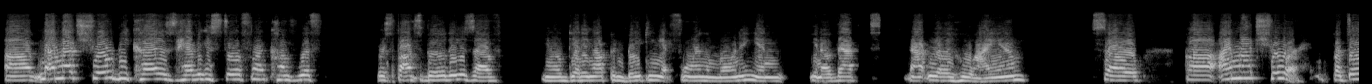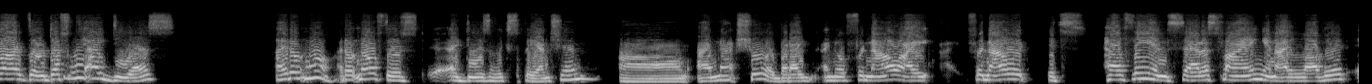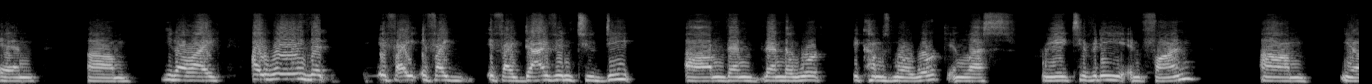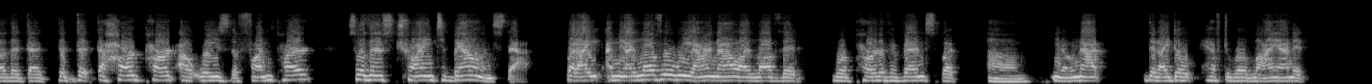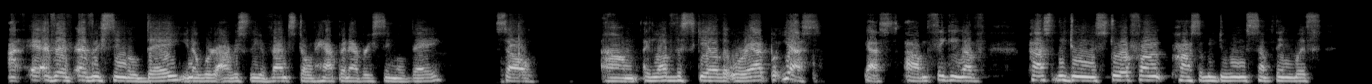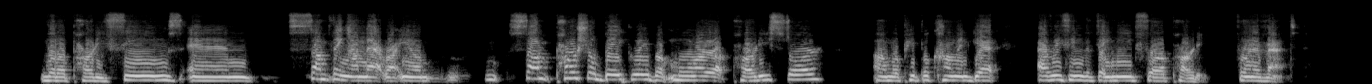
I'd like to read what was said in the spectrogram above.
Um, I'm not sure because having a storefront comes with responsibilities of, you know, getting up and baking at four in the morning, and you know that's not really who I am. So uh, I'm not sure, but there are there are definitely ideas. I don't know. I don't know if there's ideas of expansion. Um, I'm not sure, but I, I know for now, I for now it, it's healthy and satisfying, and I love it. And um, you know, I I worry that if I if I if I dive in too deep, um, then then the work becomes more work and less creativity and fun. Um, you know that that the, the hard part outweighs the fun part. So there's trying to balance that but I, I mean, I love where we are now. I love that we're part of events, but um, you know, not that I don't have to rely on it uh, every every single day. You know, where obviously events don't happen every single day. So um, I love the scale that we're at. But yes, yes, um, thinking of possibly doing a storefront, possibly doing something with little party themes and something on that right. You know, some partial bakery, but more a party store um, where people come and get everything that they need for a party, for an event.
